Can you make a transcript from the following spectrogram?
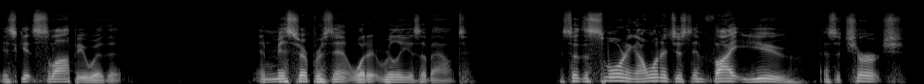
is get sloppy with it and misrepresent what it really is about. And so this morning, I want to just invite you as a church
